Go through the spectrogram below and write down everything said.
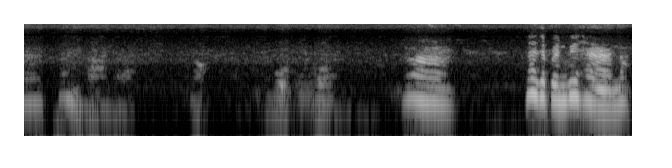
นะต้นบวกหนึ่งโม่อ่าน่าจะเป็นวิหารเนาะ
